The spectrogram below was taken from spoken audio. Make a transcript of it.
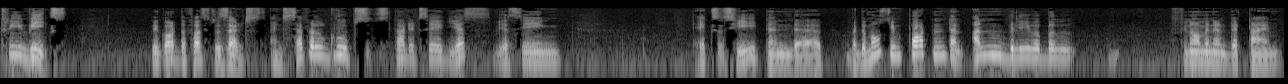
three weeks, we got the first results. And several groups started saying, yes, we are seeing excess heat. And, uh, but the most important and unbelievable phenomenon at that time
